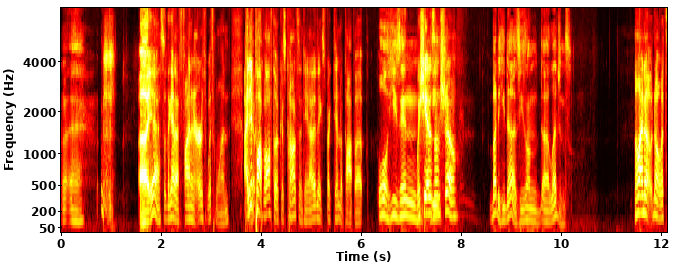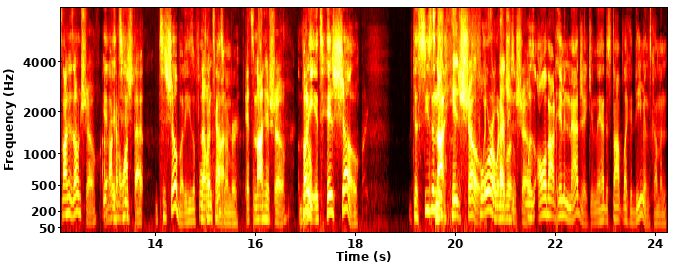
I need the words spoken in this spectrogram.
Uh, Uh, yeah, so they gotta find an Earth with one. I did Yep. pop off though, because Constantine. I didn't expect him to pop up. well, he's in. Wish he had his own show. Buddy, he does. He's on uh, Legends. No, I know. No, it's not his own show. I'm Yeah, not gonna his- watch that. It's his show, buddy. He's a full-time it's cast not. member. It's not his show. Buddy, Nope. it's his show. The season It's not his show. four or whatever was, show. was all about him and magic, and they had to stop like a demon's coming.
